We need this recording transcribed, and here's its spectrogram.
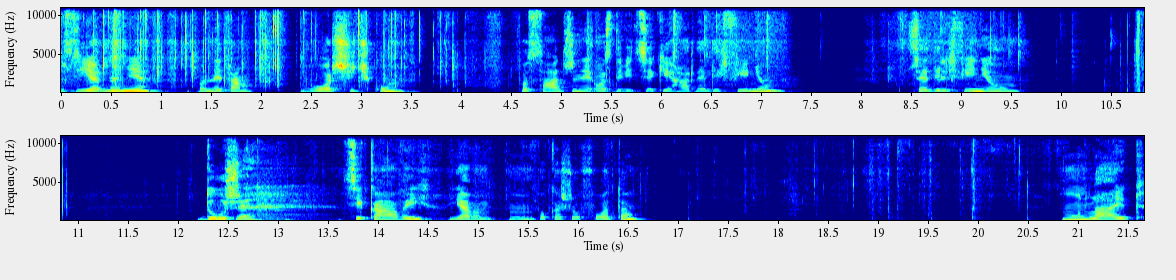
з'єднані. Вони там в горщичку посаджені. Ось, дивіться, який гарний дельфініум. Це дельфініум дуже цікавий. Я вам покажу фото. Moonlight.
